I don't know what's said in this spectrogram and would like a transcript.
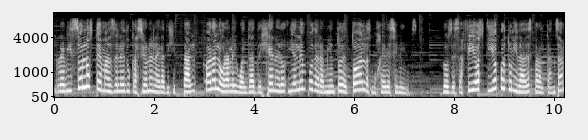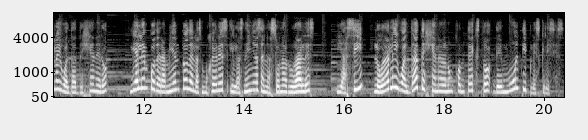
revisó los temas de la educación en la era digital para lograr la igualdad de género y el empoderamiento de todas las mujeres y niñas, los desafíos y oportunidades para alcanzar la igualdad de género y el empoderamiento de las mujeres y las niñas en las zonas rurales y así lograr la igualdad de género en un contexto de múltiples crisis.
